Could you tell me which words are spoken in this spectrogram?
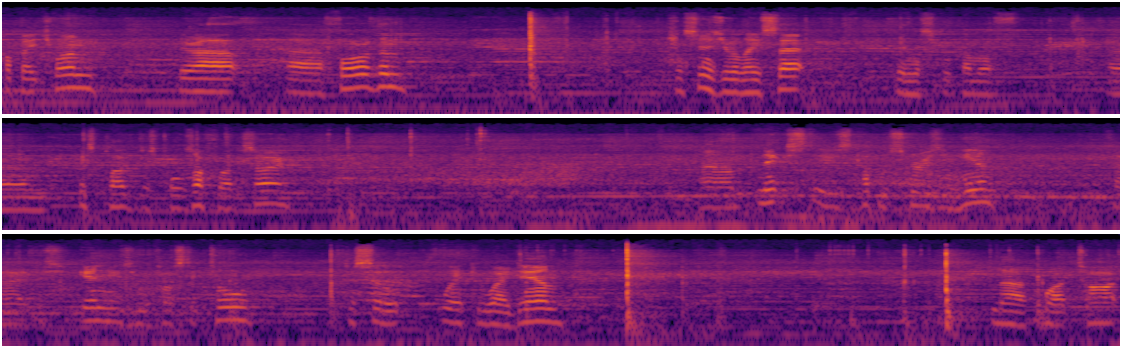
pop each one. There are uh, four of them as soon as you release that, then this will come off. Um, this plug just pulls off like so. Um, next is a couple of screws in here. So again using the plastic tool, just sort of work your way down. No, quite tight.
